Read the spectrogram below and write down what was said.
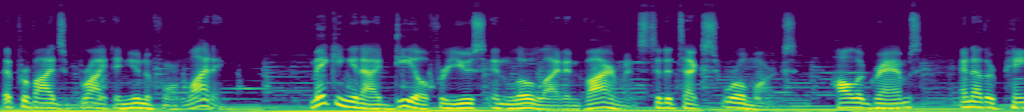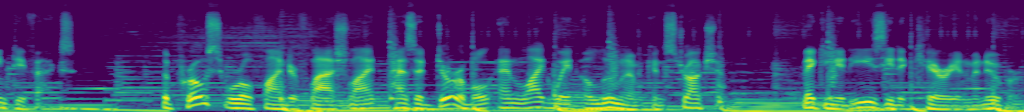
that provides bright and uniform lighting, making it ideal for use in low-light environments to detect swirl marks, holograms, and other paint defects. The Pro Swirl Finder flashlight has a durable and lightweight aluminum construction, making it easy to carry and maneuver.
